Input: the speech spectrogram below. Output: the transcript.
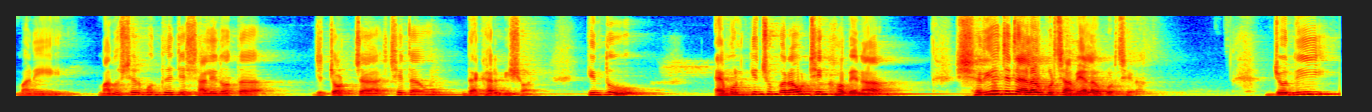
মানে মানুষের মধ্যে যে শালীনতা, যে চর্চা, সেটাও দেখার বিষয়। কিন্তু এমন কিছু করাও ঠিক হবে না। শরিয়া যেটা অ্যালাউ করছে, আমি অ্যালাউ করছি না। যদি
